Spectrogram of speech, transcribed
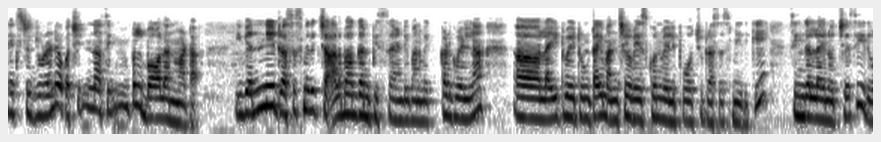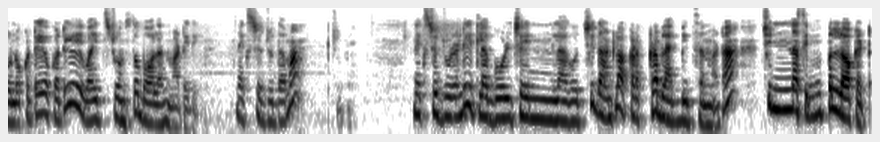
నెక్స్ట్ చూడండి ఒక చిన్న సింపుల్ బాల్ అనమాట ఇవన్నీ డ్రెస్సెస్ మీదకి చాలా బాగా కనిపిస్తాయండి. మనం ఎక్కడికి వెళ్ళినా లైట్ వెయిట్ ఉంటాయి. మంచిగా వేసుకొని వెళ్ళిపోవచ్చు డ్రెస్సెస్ మీదకి. సింగిల్ లైన్ వచ్చేసి ఇదిగోండి ఒకటే ఒకటి వైట్ స్టోన్స్తో బాల్ అనమాట ఇది. నెక్స్ట్ చూద్దామా? చూపి. నెక్స్ట్ చూడండి ఇట్లా గోల్డ్ చైన్ లాగా వచ్చి దాంట్లో అక్కడక్కడ బ్లాక్ బీడ్స్ అనమాట చిన్న సింపుల్ లాకెట్.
